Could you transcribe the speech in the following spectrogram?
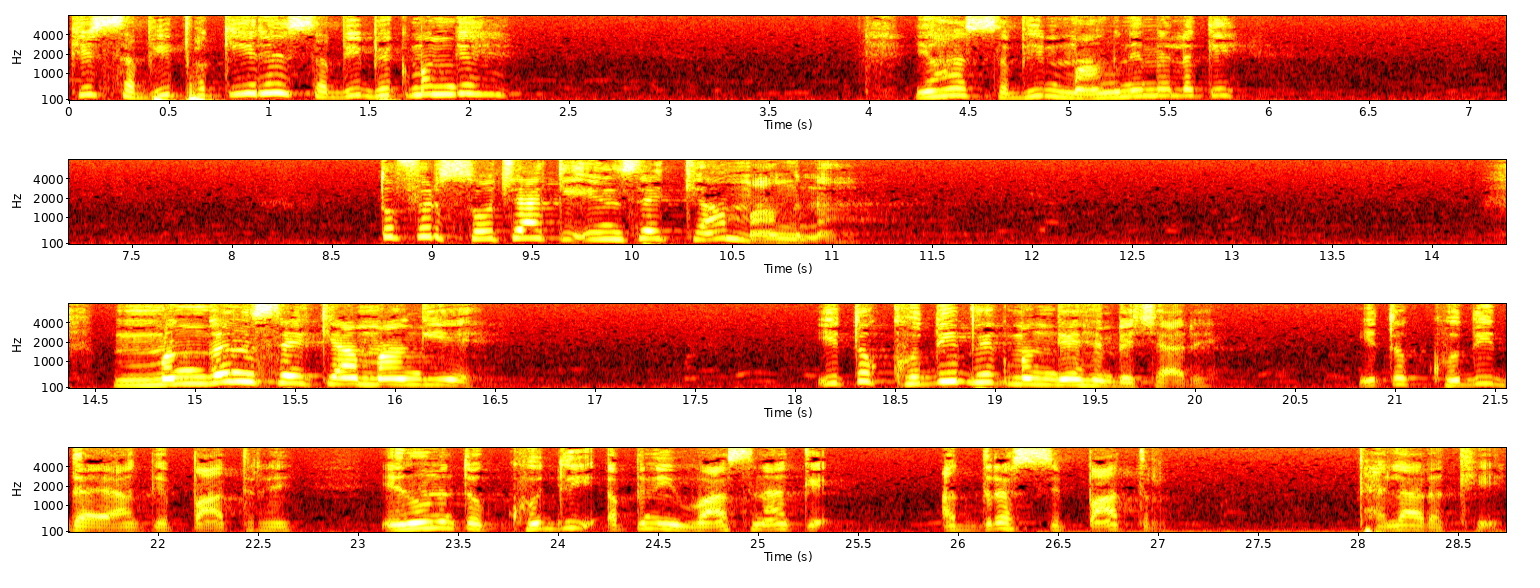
कि सभी फकीर हैं, सभी भिकमंगे हैं। यहाँ सभी मांगने में लगे। तो फिर सोचा कि इनसे क्या मांगना मंगन से क्या मांगिए? ये तो खुद ही भिक मंगे हैं बेचारे। ये तो खुद ही दया के पात्र हैं। इन्होंने तो खुद ही अपनी वासना के अदृश्य पात्र फैला रखे।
